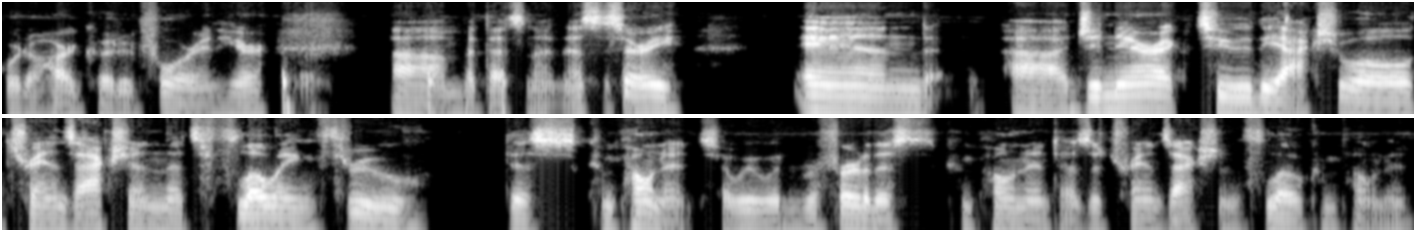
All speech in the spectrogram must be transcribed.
poured a hard-coded for in here, um, but that's not necessary. And uh, generic to the actual transaction that's flowing through this component. So we would refer to this component as a transaction flow component.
